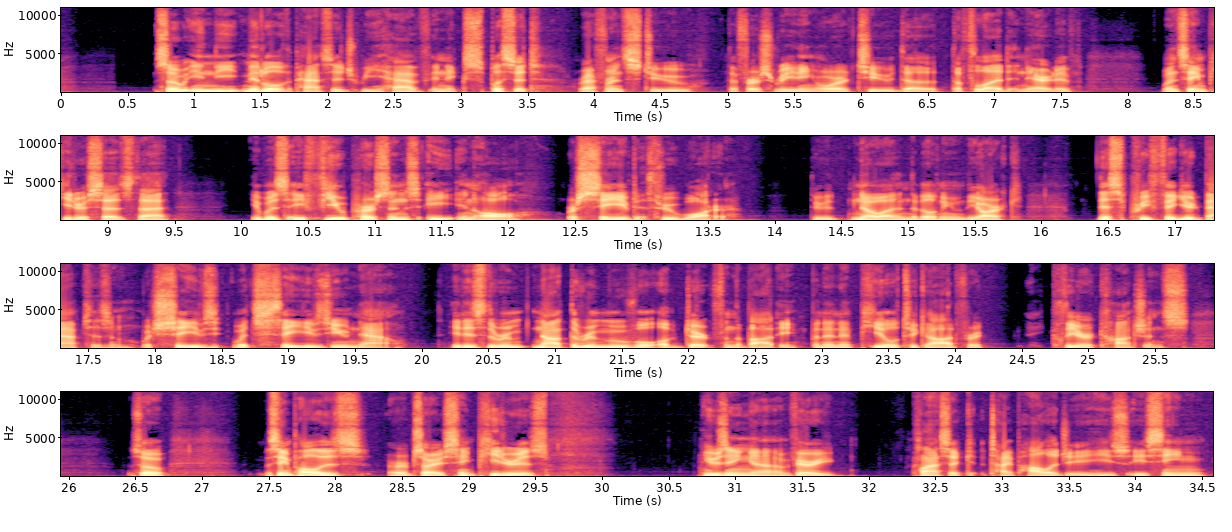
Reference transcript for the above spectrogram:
So, in the middle of the passage, we have an explicit reference to the first reading or to the, the flood narrative when St. Peter says that it was a few persons, eight in all, were saved through water, through Noah and the building of the ark. This prefigured baptism, which saves, which saves you now, it is the not the removal of dirt from the body, but an appeal to God for a clear conscience. So, St. Paul is, or I'm sorry, St. Peter is using a very classic typology. He's, he's seeing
